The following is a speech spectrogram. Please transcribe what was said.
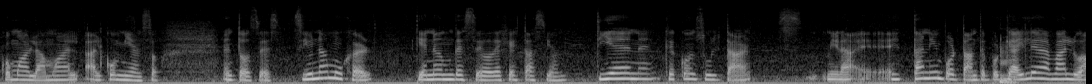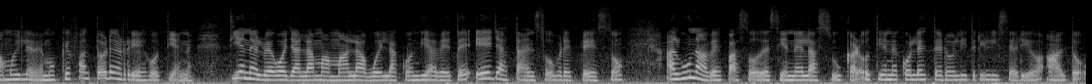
como hablamos al, al comienzo. Entonces, si una mujer tiene un deseo de gestación, tiene que consultar mira, e-, es tan importante porque mm. ahí le evaluamos y le vemos qué factores de riesgo tiene. Tiene luego ya la mamá, la abuela con diabetes, ella está en sobrepeso, alguna vez pasó de 100 el azúcar o tiene colesterol y triglicéridos altos,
